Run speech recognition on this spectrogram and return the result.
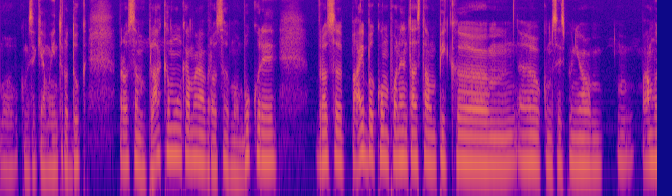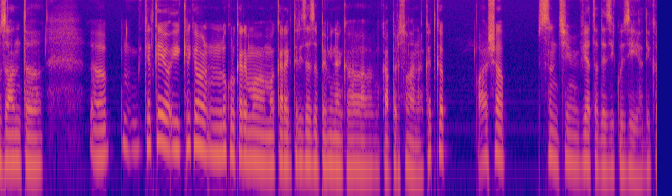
mă, cum se cheamă, introduc, vreau să-mi placă munca mea, vreau să mă bucure, vreau să aibă componenta asta un pic, uh, uh, cum să spun eu, amuzantă. Uh, cred că, e, cred că e un lucru care mă, mă caracterizează pe mine ca, ca persoană. Cred că așa sunt și în viața de zi cu zi. Adică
